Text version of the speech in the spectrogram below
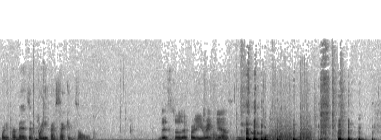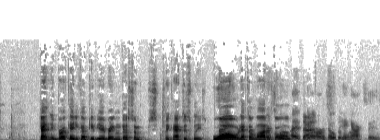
44 minutes, and 45 seconds old. Let's throw that party right oh, now. Can, Brooke, can you come keep here bring us uh, some pickaxes, please? Whoa, that's a lot of First of all, gold. I, there are no the lot. pickaxes.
